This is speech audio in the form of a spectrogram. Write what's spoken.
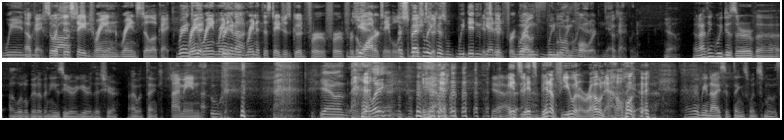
wind. Okay, so at this stage, rain yeah. rain's still okay. Rain's rain, good. rain, rain, Bring at the, rain at this stage is good for for for the Yeah, water table, It's especially because we didn't it's get good it for when growth we moving normally get it. forward. Yeah, okay, exactly. yeah. And I think we deserve a, a little bit of an easier year this year, I would think. I mean, uh, Yeah, well, Really? Yeah. I- it's it's been a few in a row now. it would be nice if things went smooth.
